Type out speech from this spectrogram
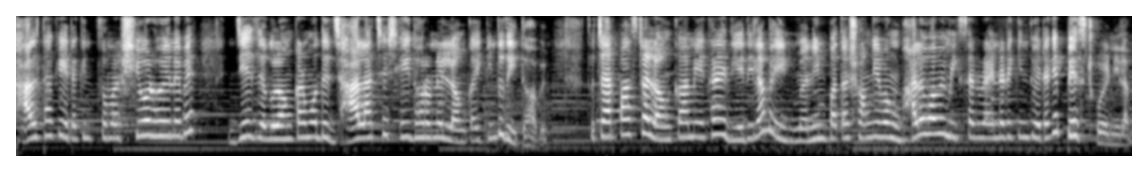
ঝাল থাকে এটা কিন্তু তোমরা শিওর হয়ে নেবে যে যে লঙ্কার মধ্যে ঝাল আছে সেই ধরনের লঙ্কাই কিন্তু দিতে হবে। তো চার পাঁচটা লঙ্কা আমি এখানে দিয়ে দিলাম, এই নিম পাতার সঙ্গে এবং ভালোভাবে মিক্সার গ্রাইন্ডারে কিন্তু এটাকে পেস্ট করে নিলাম।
